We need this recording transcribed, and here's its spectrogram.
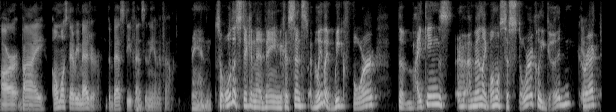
are by almost every measure the best defense in the NFL. Man, so we'll just stick in that vein because since I believe like week four, the Vikings have been like almost historically good. Correct?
